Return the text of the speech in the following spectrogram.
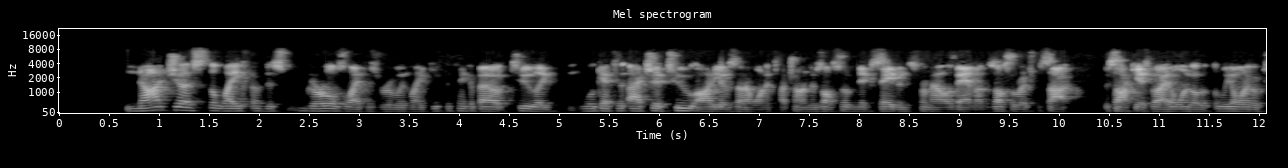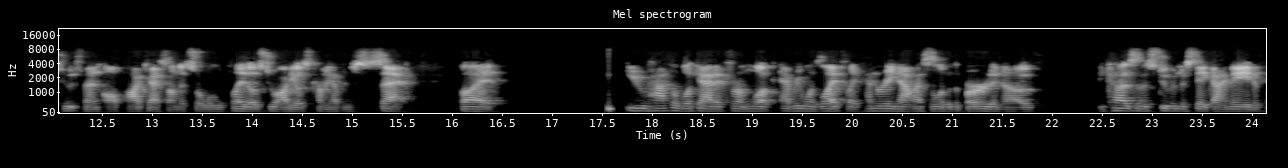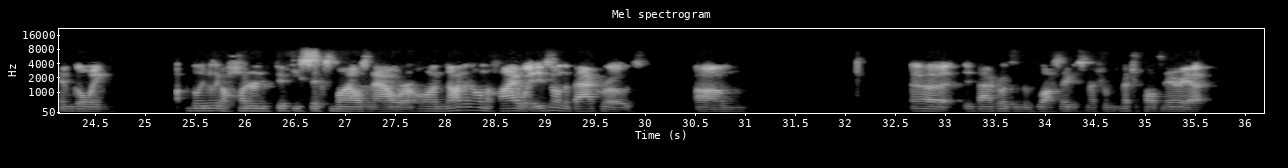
not just the life of this girl's life is ruined. Like you have to think about too. Like we'll get to actually two audios that I want to touch on. There's also Nick Saban's from Alabama. There's also Rich Bisaccia, but I don't want to go. We don't want to go too spend all podcasts on this, so we'll play those two audios coming up in just a sec. But you have to look at it from look everyone's life. Like Henry now has to live with the burden of because of the stupid mistake I made of him going. I believe it was like 156 miles an hour on not on the highway. These are on the back roads um, uh, back roads in the Las Vegas metro, metropolitan area.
